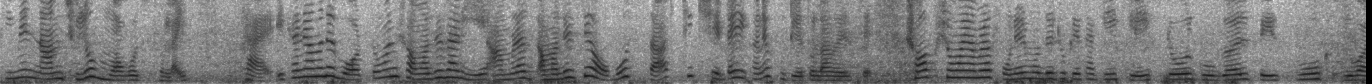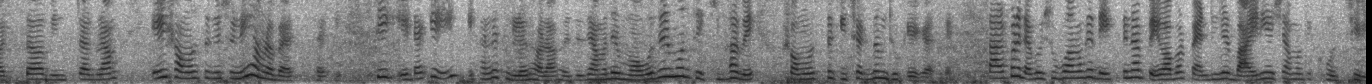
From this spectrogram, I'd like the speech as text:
থিমের নাম ছিল মগজ ধোলাই। হ্যাঁ এখানে আমাদের বর্তমান সমাজে দাঁড়িয়ে আমরা, আমাদের যে অবস্থা, ঠিক সেটাই এখানে ফুটিয়ে তোলা হয়েছে। সব সময় আমরা ফোনের মধ্যে ঢুকে থাকি play store Google Facebook WhatsApp Instagram এই সমস্ত কিছু নিয়েই আমরা ব্যস্ত থাকি। ঠিক এটাকেই এখানে তুলে ধরা হয়েছে যে আমাদের মগজের মধ্যে কীভাবে সমস্ত কিছু একদম ঢুকে গেছে। তারপরে দেখো, শুভ আমাকে দেখতে না পেয়েও আবার প্যান্ডেলের বাইরে এসে আমাকে খুঁজছিল।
